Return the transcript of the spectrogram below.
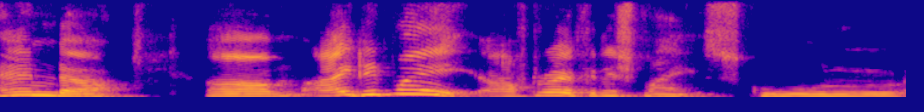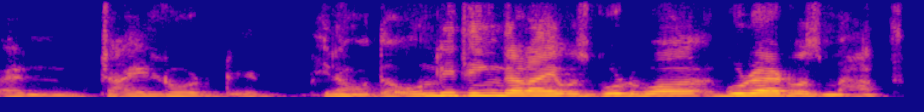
And uh, um, I did my after I finished my school and childhood. It, you know, the only thing that I was good good at was math,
